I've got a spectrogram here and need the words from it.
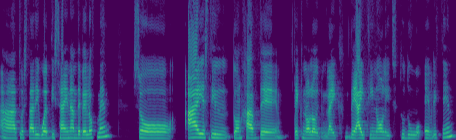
uh, to study web design and development. So I still don't have the technology, like the IT knowledge to do everything.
